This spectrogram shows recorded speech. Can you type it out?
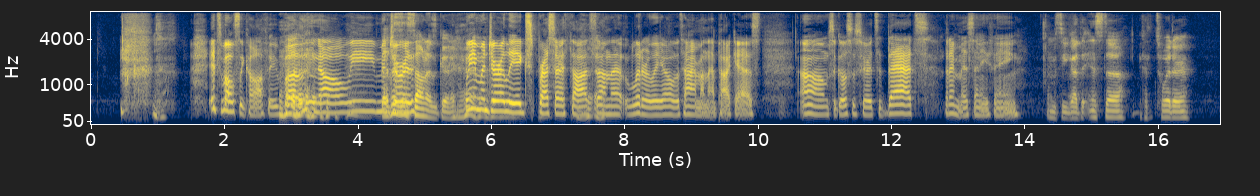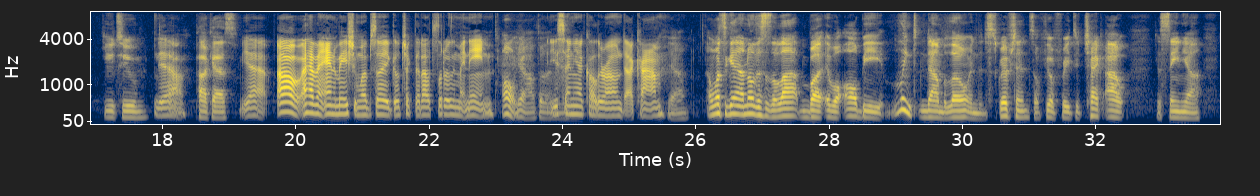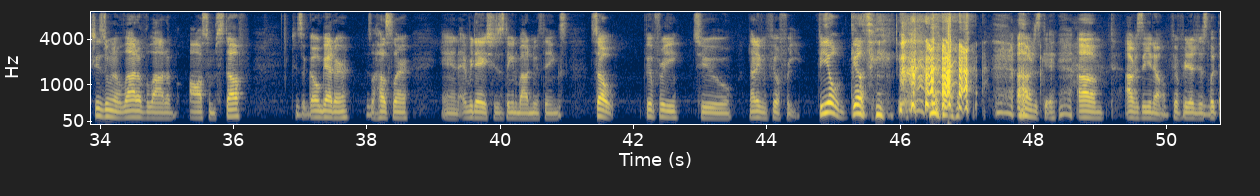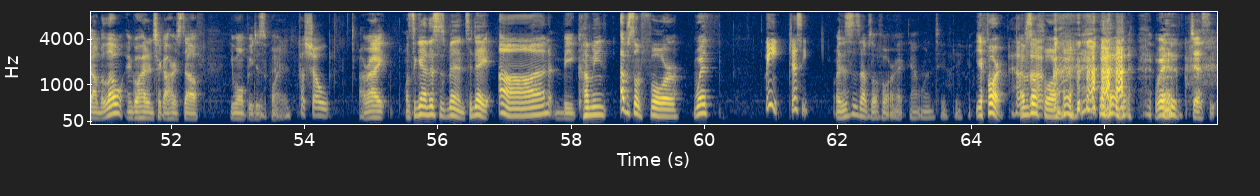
it's mostly coffee, but you know we That doesn't majority sound as good. we majorly express our thoughts on that literally all the time on that podcast. Um, so go subscribe to that. Did I miss anything? Let me see. You got the Insta, you got the Twitter, YouTube, Yeah, podcast. yeah. Oh, I have an animation website. Go check that out. It's literally my name. Oh yeah, I'll throw that. YesseniaCalderon.com. Yeah. And once again, I know this is a lot, but it will all be linked down below in the description. So feel free to check out Yessenia. She's doing a lot of a lot of awesome stuff. She's a go-getter, she's a hustler, and every day she's just thinking about new things. So feel free to not even feel free. Feel guilty. I'm just kidding. Um, obviously, you know, feel free to just look down below and go ahead and check out her stuff. You won't be disappointed. For sure. All right. Once again, this has been today on Becoming episode four with Me, Jesse. Wait, this is episode four, right? Yeah, one, two, three. Four. Yeah, four. Episode so. four with Yessie.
